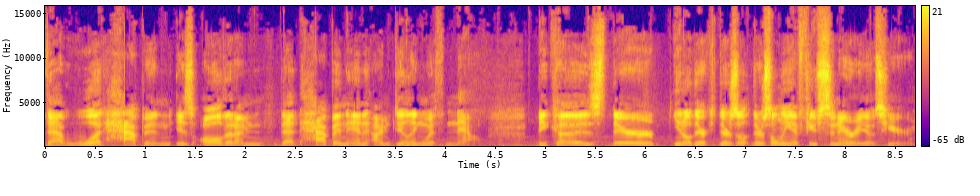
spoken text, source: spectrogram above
that what happened is all that I'm that happened and I'm dealing with now because there you know there there's there's only a few scenarios here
